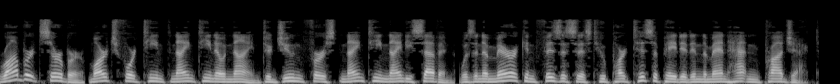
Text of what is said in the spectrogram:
Robert Serber March 14, 1909 to June 1, 1997 was an American physicist who participated in the Manhattan Project.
